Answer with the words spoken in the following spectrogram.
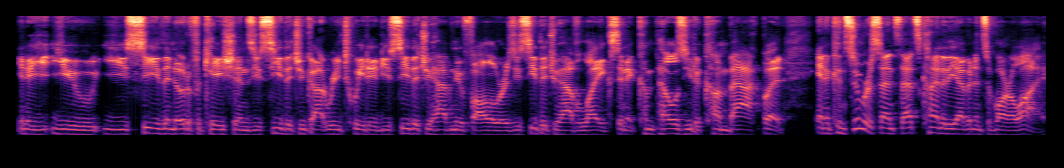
you know, you you see the notifications, you see that you got retweeted, you see that you have new followers, you see that you have likes and it compels you to come back. But in a consumer sense, that's kind of the evidence of ROI.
